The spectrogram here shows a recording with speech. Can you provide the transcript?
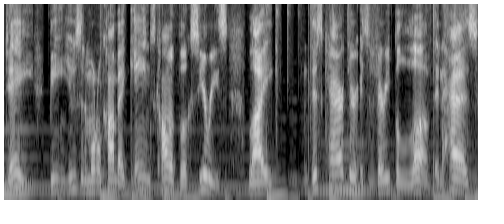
day, being used in the Mortal Kombat games, comic book series, like this character is very beloved and has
